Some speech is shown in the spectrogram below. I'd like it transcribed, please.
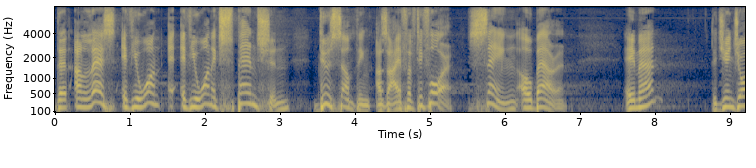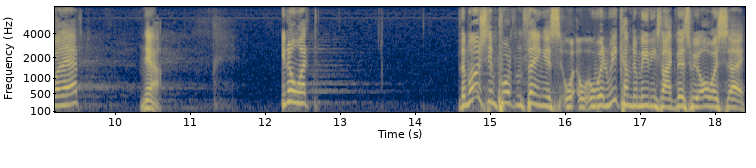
that unless if you want if you want expansion, do something. Isaiah 54. Sing, O barren. Amen. Did you enjoy that? Yeah. You know what? The most important thing is when we come to meetings like this, we always say,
